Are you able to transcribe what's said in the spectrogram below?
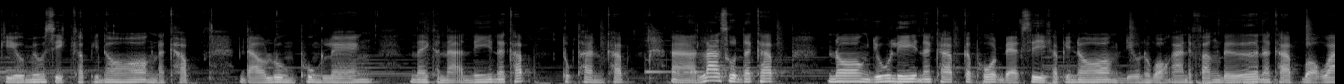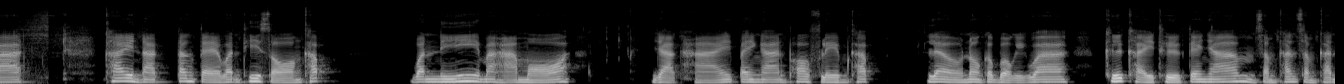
เกียวมิวสิกครับพี่น้องนะครับ ดาวลุ่งพุ่งแรงในขณะนี้นะครับ ทุกท่านครับ ล่าสุดนะครับน้องยูรินะครับกระโพสต์แบบสี่ครับพี่น้อง เดี๋ยวหนูบอกอ่านให้ฟังเด้อนะครับ บอกว่า ไข้หนักตั้งแต่วันที่สองครับ วันนี้มาหาหมอ อยากหายไปงานพ่อเฟรมครับ แล้วน้องก็บอกอีกว่า คือไข่ถือแต่ย้ำสำคัญสำคัญ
